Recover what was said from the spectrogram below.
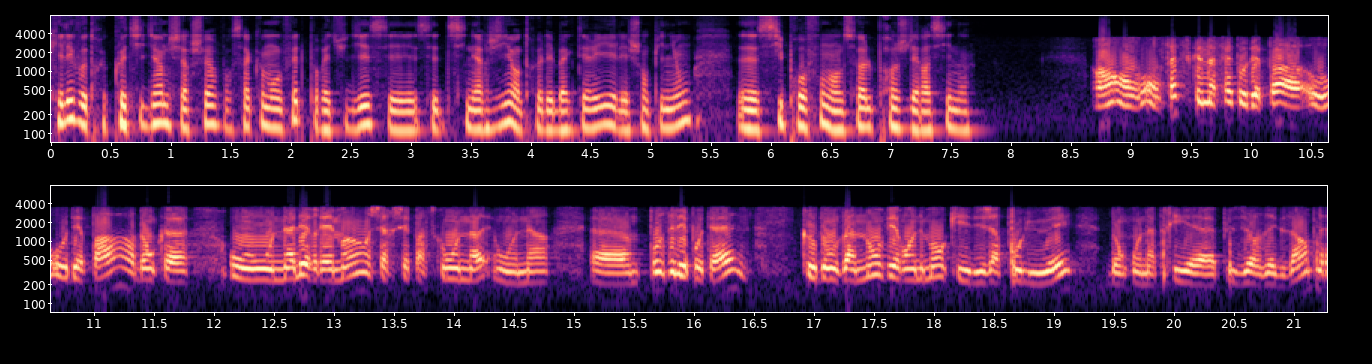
quel est votre quotidien de chercheur pour ça? Comment vous faites pour étudier cette synergie entre les bactéries et les champignons euh, si profond dans le sol, proche des racines? En, fait, ce qu'on a fait au départ, donc euh, on allait vraiment chercher parce qu'on on a posé l'hypothèse que dans un environnement qui est déjà pollué, donc on a pris plusieurs exemples,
